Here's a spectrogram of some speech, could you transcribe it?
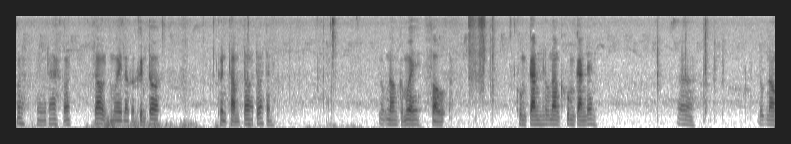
เออไปบ่ได้ก่อนเศร้าเมื่อยเราก็ขึ้นต่อขึ้นทำต่อตัวตอนนี้ลูกน้องก็เมื่อยเฝ้า คุมกัน ลูกน้องคุมกันเด่นเออลูกน้อง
